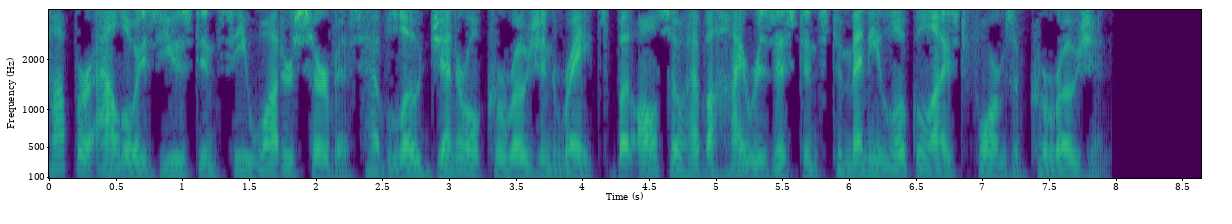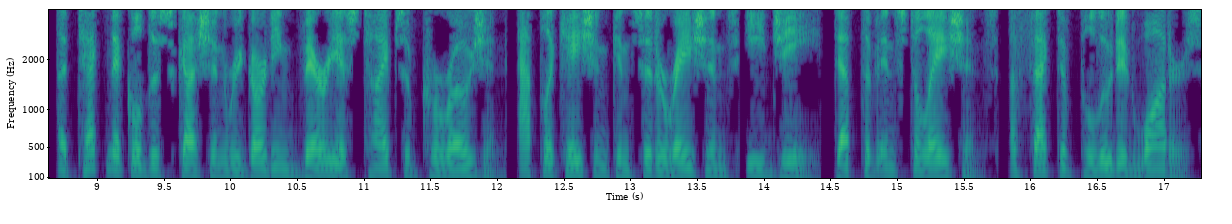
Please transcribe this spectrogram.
Copper alloys used in sea water service have low general corrosion rates but also have a high resistance to many localized forms of corrosion. A technical discussion regarding various types of corrosion, application considerations e.g., depth of installations, effect of polluted waters,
